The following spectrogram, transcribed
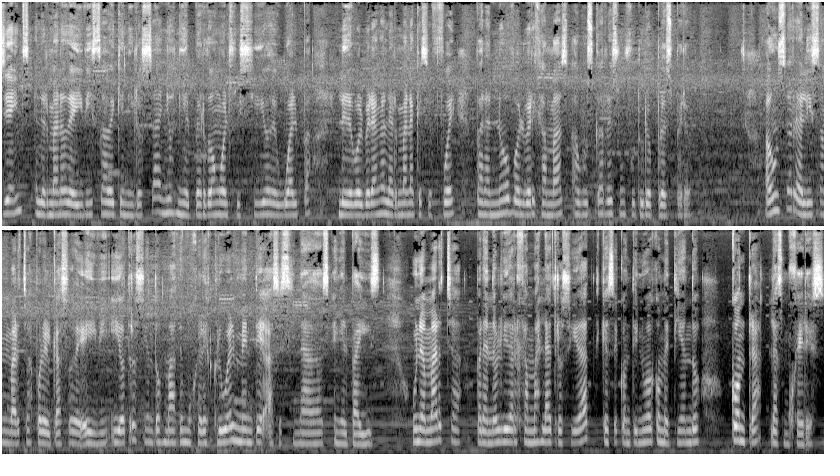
James, el hermano de Avi, sabe que ni los años, ni el perdón o el suicidio de Walpa le devolverán a la hermana que se fue para no volver jamás a buscarles un futuro próspero. Aún se realizan marchas por el caso de Avi y otros cientos más de mujeres cruelmente asesinadas en el país. Una marcha para no olvidar jamás la atrocidad que se continúa cometiendo contra las mujeres.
